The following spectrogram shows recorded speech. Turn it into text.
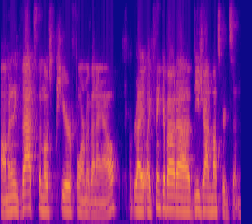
Um, and I think that's the most pure form of NIL, right? Like think about uh, Bijan Mustardson,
